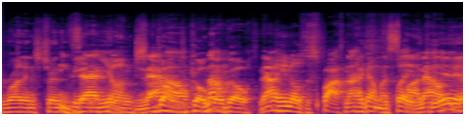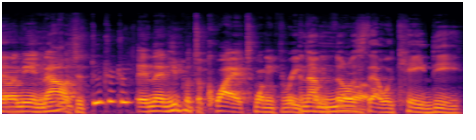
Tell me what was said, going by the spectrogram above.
running, strength, Exactly. being young. Just now, go, go, now, go, go. Now he knows the spots. Now he got my play. spot, Now you know what I mean. Now Mhm. it's just doo, doo, doo, and then he puts a quiet twenty three. And I've noticed that with KD,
